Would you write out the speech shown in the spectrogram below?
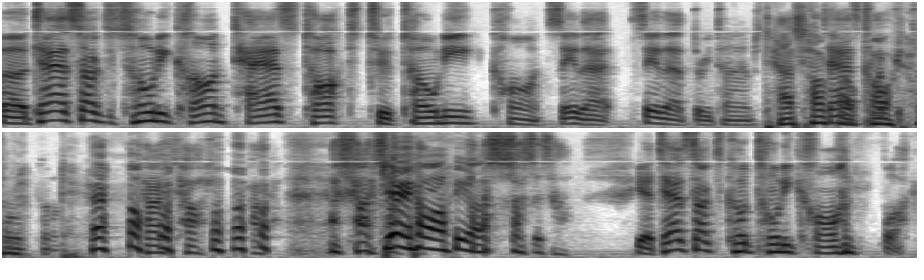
Uh, Taz talked to Tony Khan. Taz talked to Tony Khan. Say that. Say that three times. Taz talk Taz talk talked to. Tony Khan. Yeah, Taz talked to Tony Khan, fuck,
